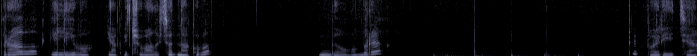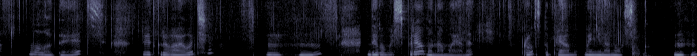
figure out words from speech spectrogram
право і ліво. Як відчувалось однаково? Добре. Підборіддя. Молодець. Відкривай очі. Угу. Дивимось прямо на мене. Просто прямо мені на носик. Угу.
